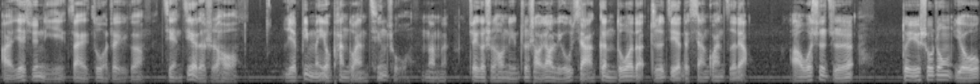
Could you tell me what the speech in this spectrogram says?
啊，也许你在做这个简介的时候。也并没有判断清楚，那么这个时候你至少要留下更多的直接的相关资料，啊，我是指对于书中有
